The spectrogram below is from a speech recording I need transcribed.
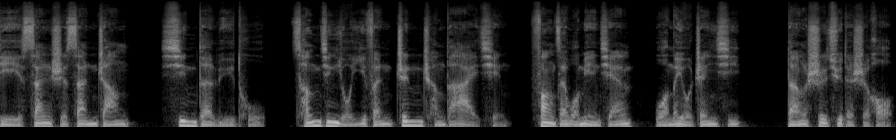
第三十三章新的旅途。曾经有一份真诚的爱情放在我面前，我没有珍惜，等失去的时候，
